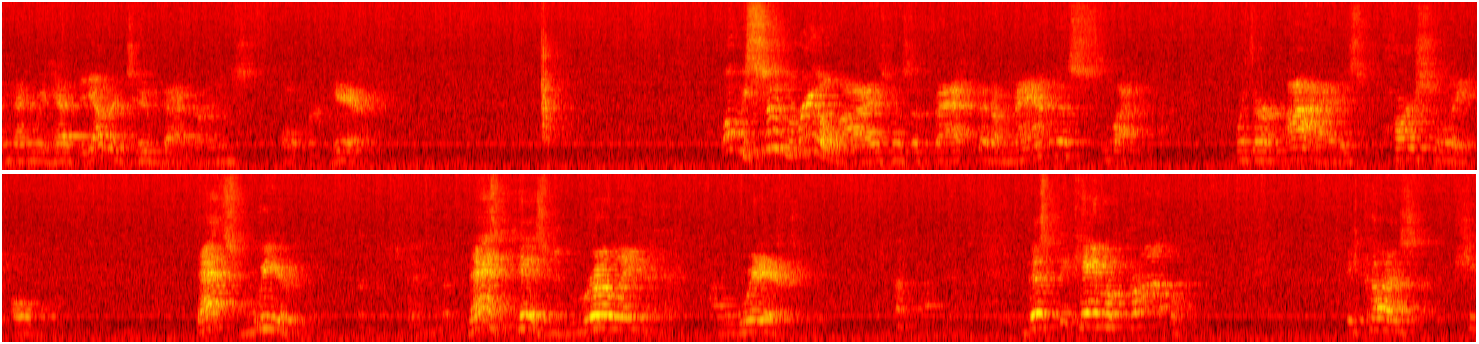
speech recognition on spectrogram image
and then we had the other two bedrooms over here. What we soon realized was the fact that Amanda slept with her eyes partially open. That's weird. That is really weird. This became a problem because she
